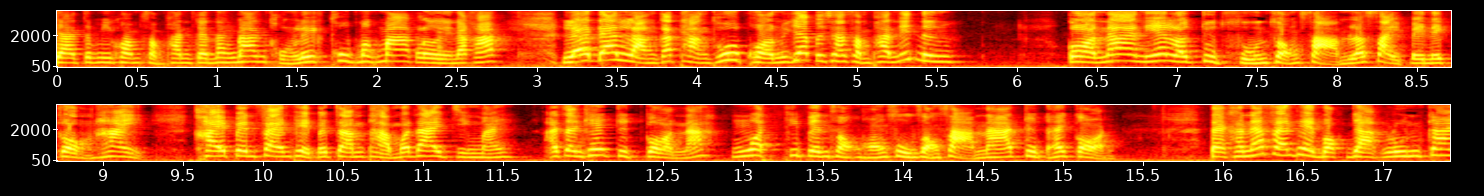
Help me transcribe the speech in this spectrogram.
ยาจะมีความสัมพันธ์กันทางด้านของเลขทูบมากๆเลยนะคะ และด้านหลังกระถางทูบขออนุญาตประชาสัมพันธ์นิดนึงก่อนหน้านี้เราจุด 023 แล้วใส่ไปในกล่องให้ ใครเป็นแฟนเพจประจำถามว่าได้จริงไหม อาจารย์แค่จุดก่อนนะ งวดที่เป็นสองของ 023 นะ จุดให้ก่อน แต่คณะแฟนเพจบอกอยากลุ้นใกล้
